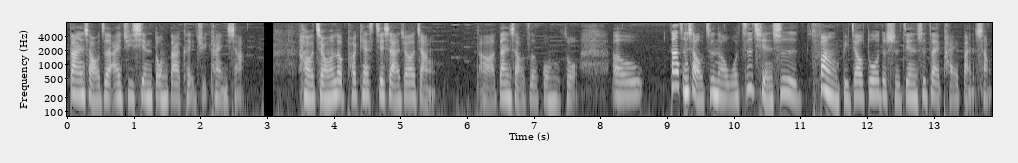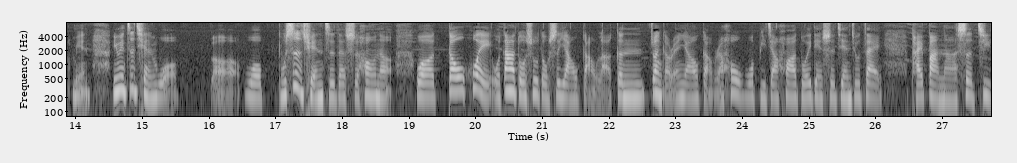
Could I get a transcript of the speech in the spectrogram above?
蛋小子 IG 线动，大家可以去看一下。好，讲完了 Podcast，接下来就要讲啊蛋小子的工作。呃，大成小智呢，我之前是放比较多的时间是在排版上面，因为之前我呃我不是全职的时候呢，我都会我大多数都是邀稿了，跟撰稿人邀稿，然后我比较花多一点时间就在排版啊设计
